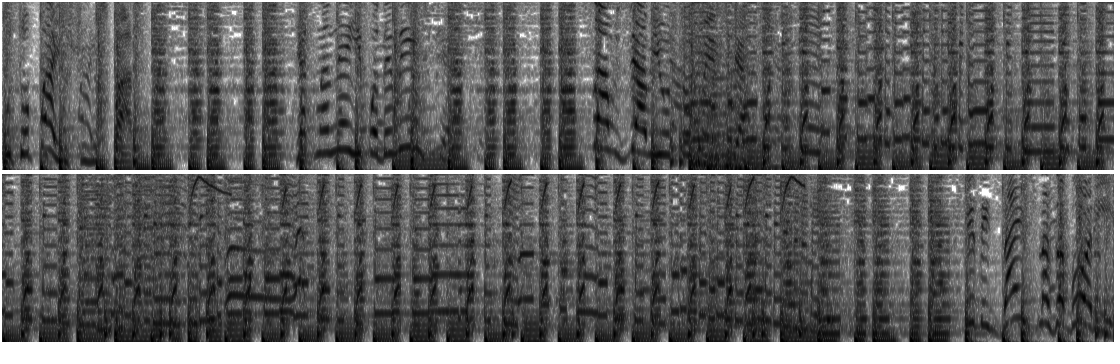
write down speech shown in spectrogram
утопаючую спас на неї подивився, сам взяв і утопився. Сидить заяць на заборі.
